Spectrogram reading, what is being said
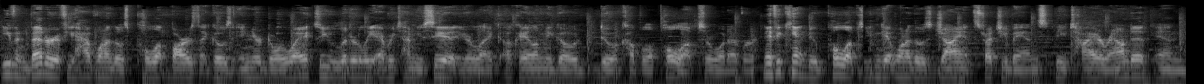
Even better if you have one of those pull-up bars that goes in your doorway, so you literally every time you see it, you're like, okay, let me go do a couple of pull-ups or whatever. And if you can't do pull-ups, you can get one of those giant stretchy bands that you tie around it and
